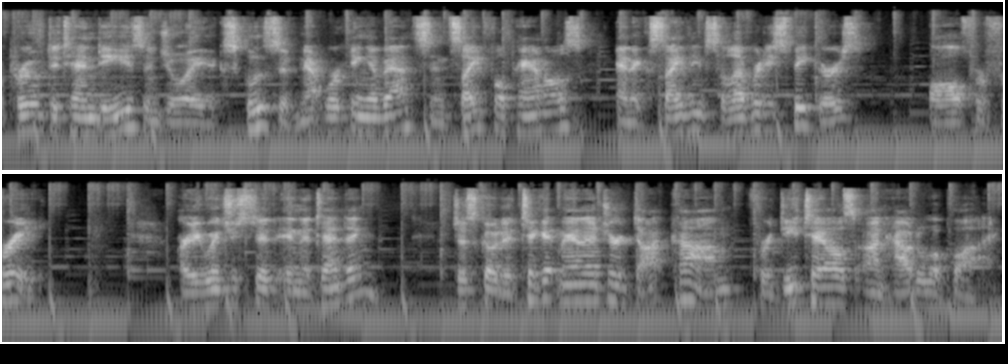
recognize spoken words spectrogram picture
Approved attendees enjoy exclusive networking events, insightful panels, and exciting celebrity speakers, all for free. Are you interested in attending? Just go to ticketmanager.com for details on how to apply.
